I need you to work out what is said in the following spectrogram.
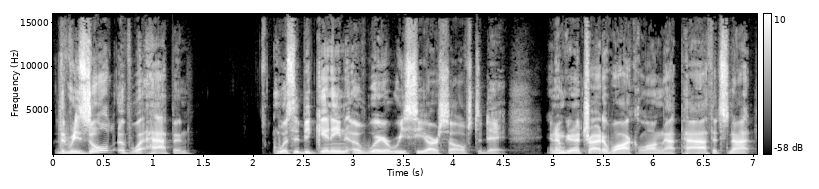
the result of what happened was the beginning of where we see ourselves today. And I'm going to try to walk along that path. It's not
